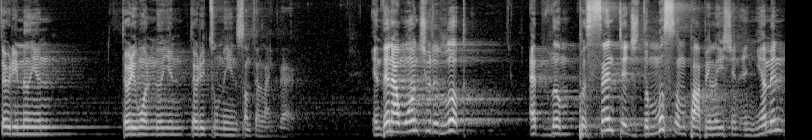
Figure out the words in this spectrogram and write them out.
30 million, 31 million, 32 million, something like that. And then I want you to look at the percentage, the Muslim population in Yemen,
